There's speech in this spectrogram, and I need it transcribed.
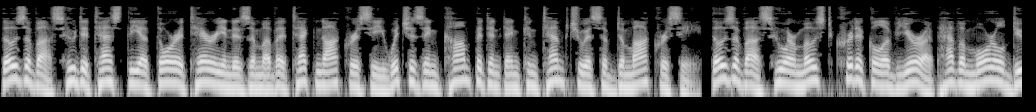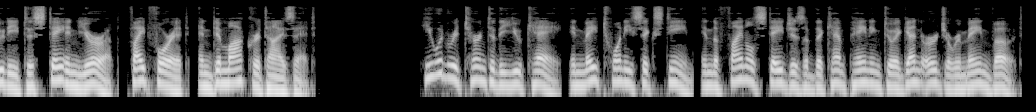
those of us who detest the authoritarianism of a technocracy which is incompetent and contemptuous of democracy, those of us who are most critical of Europe have a moral duty to stay in Europe, fight for it, and democratise it." He would return to the UK, in May 2016, in the final stages of the campaigning to again urge a Remain vote.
